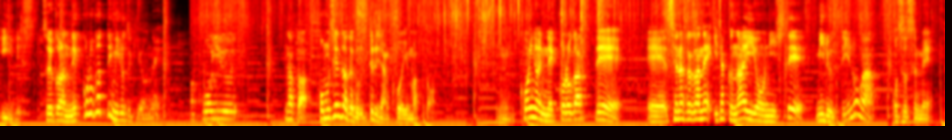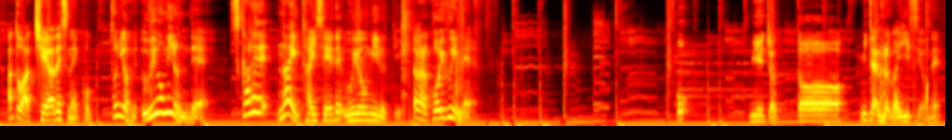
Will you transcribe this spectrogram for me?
いいです。それから寝っ転がってみるときはね、まあ、こういう、なんか、ホームセンターとか売ってるじゃん、こういうマット。うん。こういうのに寝っ転がって、えー、背中がね、痛くないようにして見るっていうのがおすすめ。あとはチェアですね。こう、とにかく、ね、上を見るんで、疲れない体勢で上を見るっていう。だからこういう風にね、見えちゃったみたいなのがいいですよね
